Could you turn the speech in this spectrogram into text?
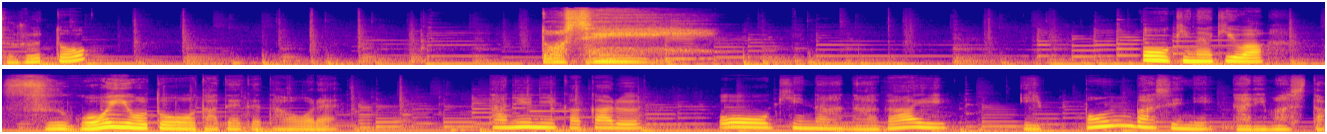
するとドシーン。大きな木はすごい音を立てて倒れ谷にかかる大きな長い一本橋になりました。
